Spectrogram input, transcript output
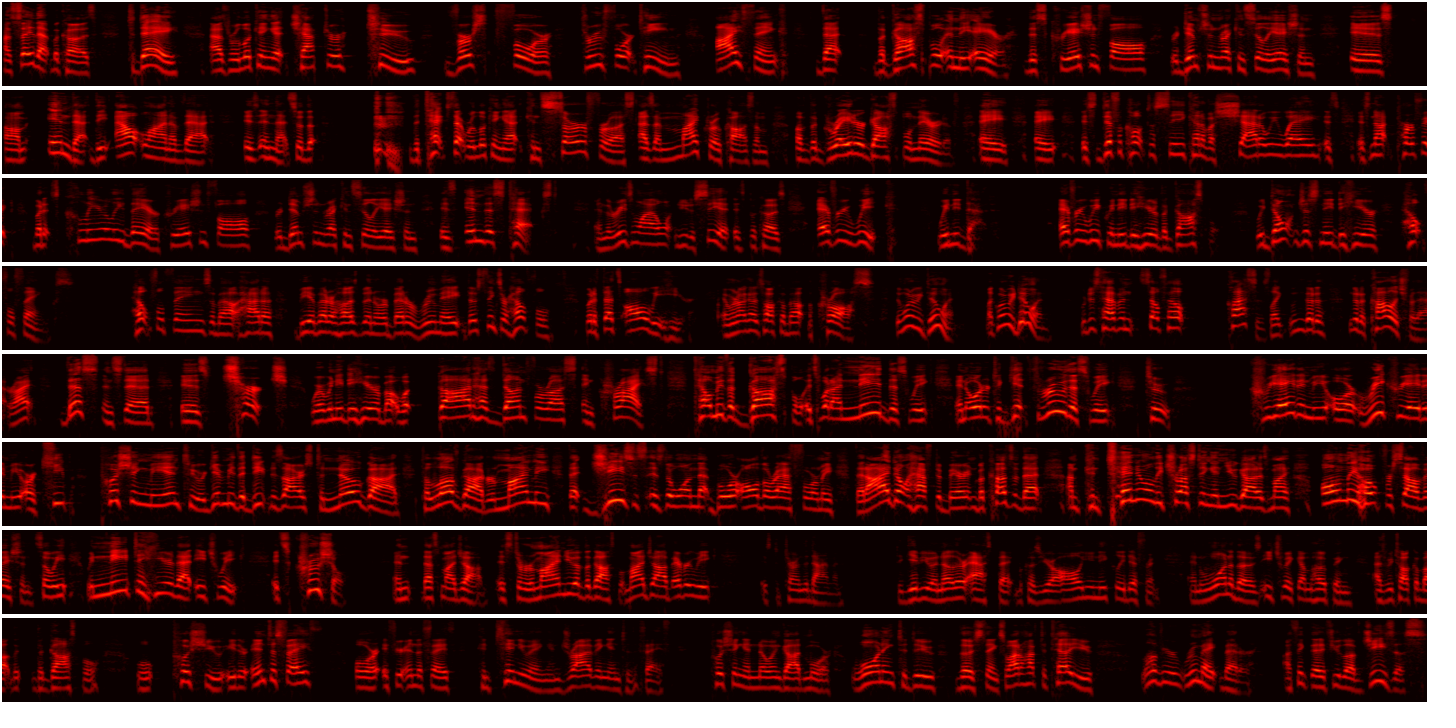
I say that because today, as we're looking at chapter 2, verse 4 through 14, I think that the gospel in the air, this creation fall, redemption, reconciliation, is um, in that. The outline of that is in that. So the, the text that we're looking at can serve for us as a microcosm of the greater gospel narrative. A, a, it's difficult to see, kind of a shadowy way. It's, it's not perfect, but it's clearly there. Creation, fall, redemption, reconciliation is in this text. And the reason why I want you to see it is because every week we need that. Every week we need to hear the gospel. We don't just need to hear helpful things helpful things about how to be a better husband or a better roommate. Those things are helpful. But if that's all we hear, and we're not going to talk about the cross, then what are we doing? Like, what are we doing? We're just having self help classes. Like, we can, go to, can go to college for that, right? This, instead, is church, where we need to hear about what God has done for us in Christ. Tell me the gospel. It's what I need this week in order to get through this week to create in me or recreate in me or keep pushing me into or giving me the deep desires to know God, to love God. Remind me that Jesus is the one that bore all the wrath for me, that I don't have to bear it. And because of that, I'm continually trusting in you, God, as my only hope for salvation. So we, we need to hear that each week. It's crucial. And that's my job, is to remind you of the gospel. My job every week is to turn the diamond to give you another aspect because you're all uniquely different. And one of those, each week, I'm hoping, as we talk about the, the gospel, will push you either into faith or, if you're in the faith, continuing and driving into the faith, pushing and knowing God more, wanting to do those things. So I don't have to tell you, love your roommate better. I think that if you love Jesus,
